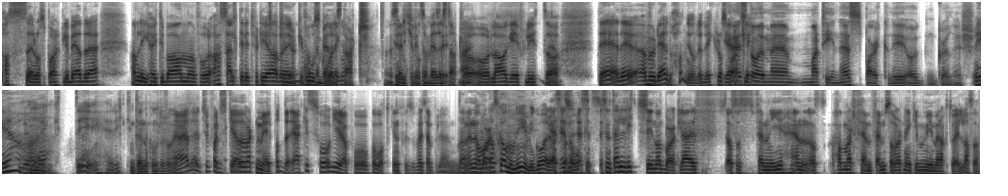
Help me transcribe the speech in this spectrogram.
passer og Barkley bedre. Han ligger høyt i banen, han får, har selvtillit for tida. Kunne jo ikke god fått en bedre start. Kunne ikke fått en bedre start, og, og laget er i flyt. Og det, det, vurderer du han, Jon Ludvig? Ross Jeg står med Martinez, Barkley og Grealish. Ja, riktig. riktig. Den konstellasjonen. Ja, jeg, jeg tror faktisk jeg hadde vært mer på det. Jeg er ikke så gira på, på Watkins, for, for eksempel. Nei, men han var Bar- ganske anonym i går. Jeg, jeg, jeg, jeg, jeg syns det er litt synd at Barkley er altså 5-9. altså, Hadde han vært 5-5, så hadde han vært egentlig mye mer aktuell, altså.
